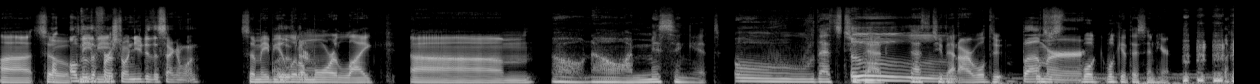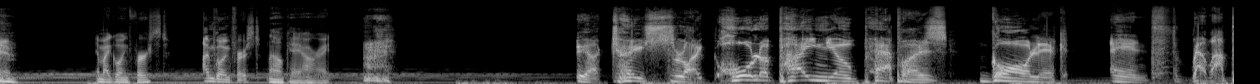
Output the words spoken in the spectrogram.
Uh, so I'll, I'll do the first one. You do the second one. So maybe a little more like, um, oh no, I'm missing it. Oh, that's too bad. That's too bad. All right, we'll do. we'll just- Bummer. We'll we'll, get this in here. Okay. Am I going first? I'm going first. Okay. All right. It tastes like jalapeno peppers, garlic, and throw up.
